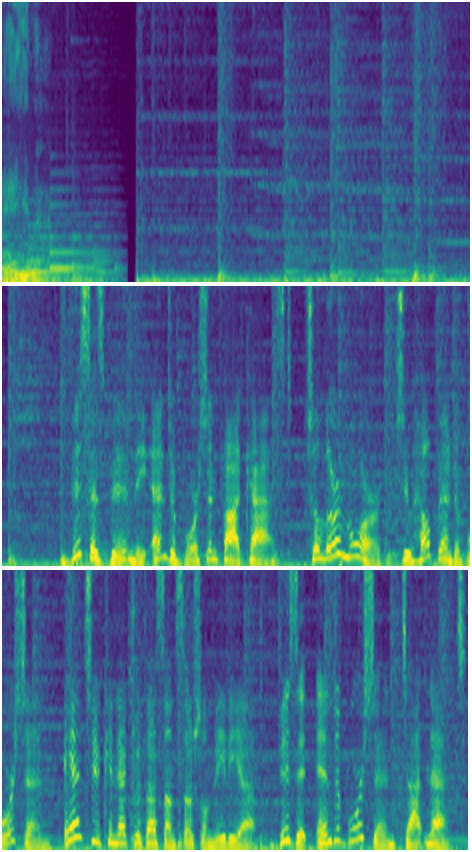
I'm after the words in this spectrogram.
Amen. This has been the End Abortion Podcast. To learn more, to help end abortion, and to connect with us on social media, visit endabortion.net.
